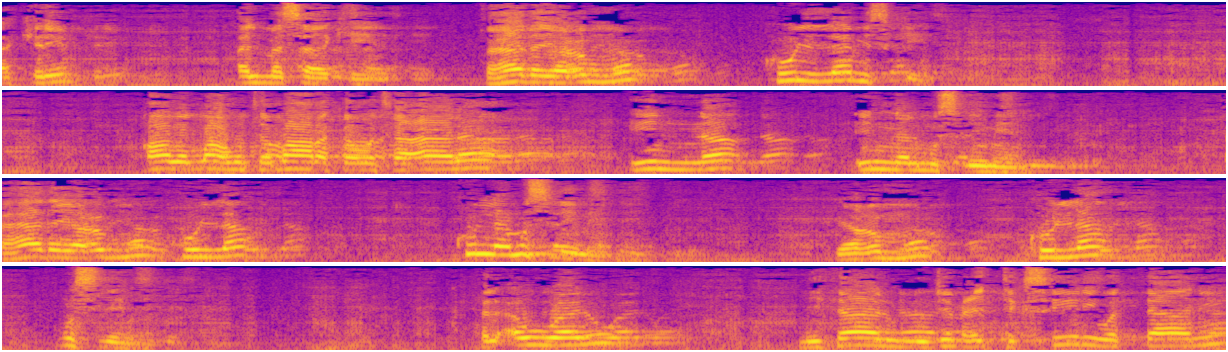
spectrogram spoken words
أكرم المساكين. فهذا يعم كل مسكين. قال الله تبارك وتعالى إن إن المسلمين. فهذا يعم كل كل مسلم يعم كل مسلم فالأول مثال لجمع التكسير والثاني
